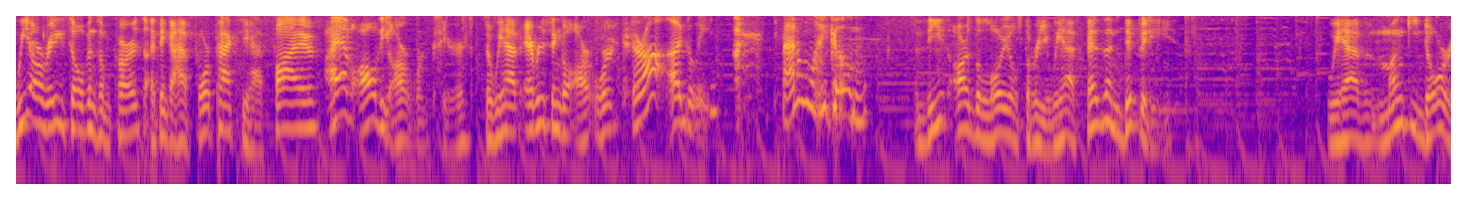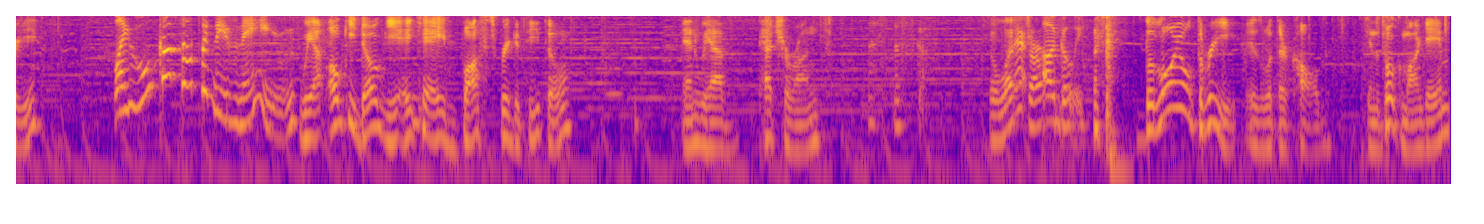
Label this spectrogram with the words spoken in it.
we are ready to open some cards. I think I have four packs, you have five. I have all the artworks here. So we have every single artwork. They're all ugly. I don't like them. These are the loyal three. We have Fezandipiti. We have Monkey Dory. Like, who comes up with these names? We have Okidogi, aka Buff Sprigatito. And we have Pecharunt. That's disgusting. So let's They're start. ugly. The loyal three is what they're called in the Pokemon game.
